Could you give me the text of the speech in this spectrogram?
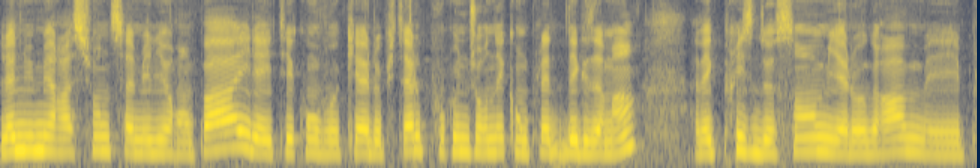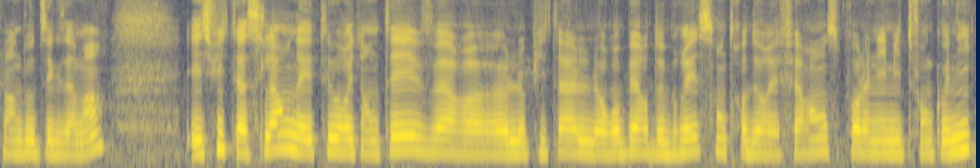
La numération ne s'améliorant pas, il a été convoqué à l'hôpital pour une journée complète d'examen, avec prise de sang, myélogramme et plein d'autres examens. Et suite à cela, on a été orienté vers euh, l'hôpital Robert Debré, centre de référence pour l'anémie de Fanconi,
